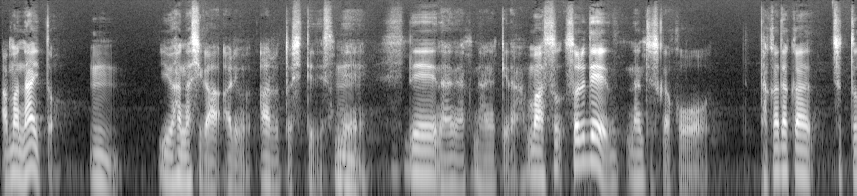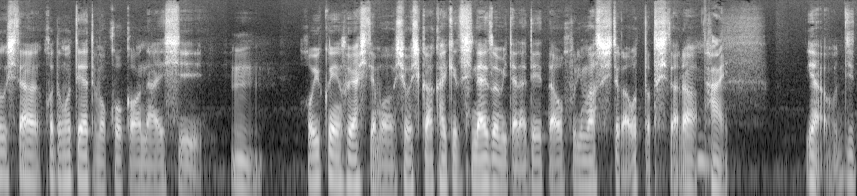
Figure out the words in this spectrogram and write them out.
あんまないとうん。いう話があるあるとしてですね。で、なんやなんやっけな。まあそそれで、なんていうんですか、こう、たかだかちょっとした子供手当も効果はないし、うん。保育園増やしても少子化は解決しないぞみたいなデータを振り回す人がおったとしたら、いはい。や、じ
